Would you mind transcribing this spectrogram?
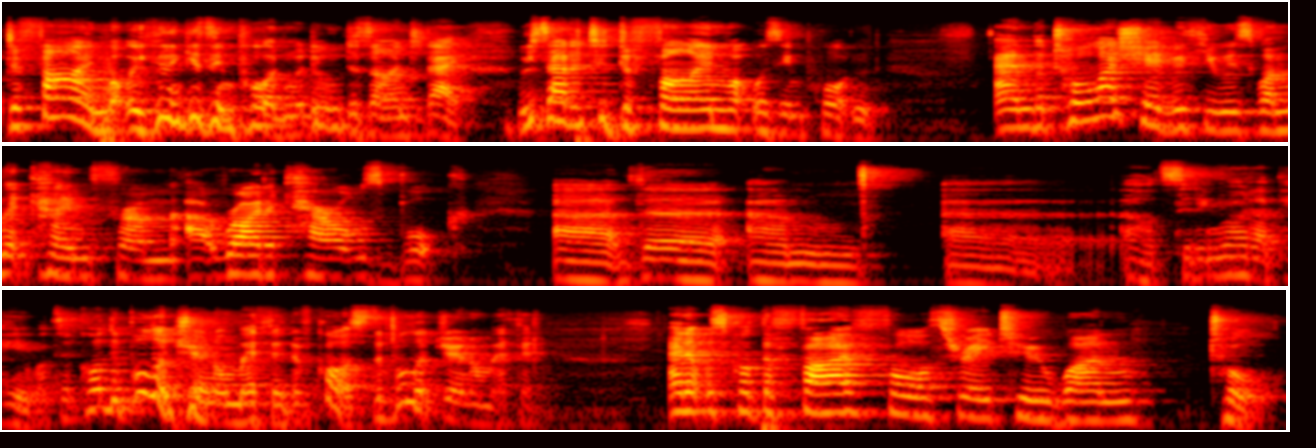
define what we think is important. We're doing design today. We started to define what was important. And the tool I shared with you is one that came from uh, Ryder Carroll's book, uh, the um, uh, oh, it's sitting right up here. What's it called? The bullet journal method, of course, the bullet journal method. And it was called the five, four, three, two, one tool.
